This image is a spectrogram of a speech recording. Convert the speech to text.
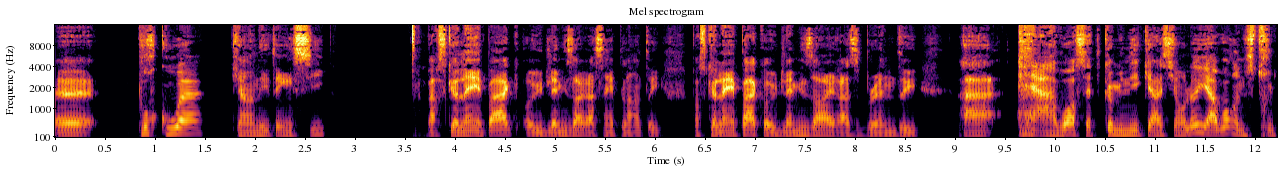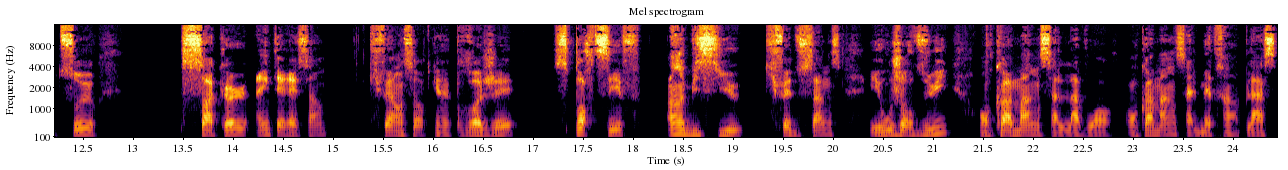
euh, pourquoi qu'il en est ainsi? Parce que l'impact a eu de la misère à s'implanter, parce que l'impact a eu de la misère à se brander, à, à avoir cette communication-là et à avoir une structure soccer intéressante qui fait en sorte qu'un projet sportif ambitieux qui fait du sens. Et aujourd'hui, on commence à l'avoir. On commence à le mettre en place.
